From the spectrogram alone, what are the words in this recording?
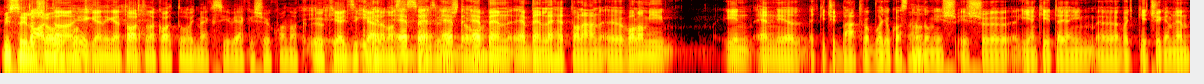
Visszaélés tartanak, Igen, igen, tartanak attól, hogy megszívják, és ők vannak, ők jegyzik igen, ellen azt ebben, a szerződést. Ebben, ebben, ebben lehet talán valami, én ennél egy kicsit bátrabb vagyok, azt Aha. mondom, és, és ilyen kételjeim vagy kétségem nem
